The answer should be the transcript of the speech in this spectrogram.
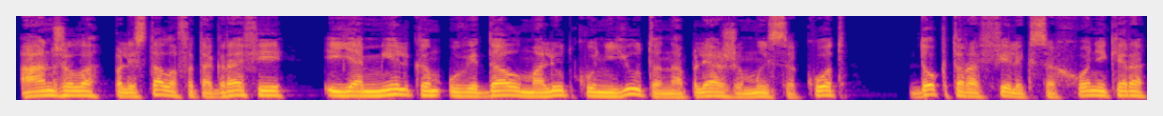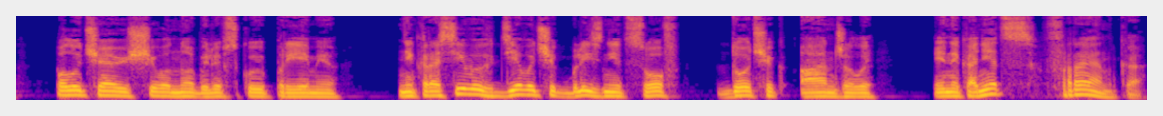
Анжела полистала фотографии, и я мельком увидал малютку Ньюта на пляже мыса Кот, доктора Феликса Хоникера, получающего Нобелевскую премию, некрасивых девочек-близнецов, дочек Анжелы и, наконец, Фрэнка,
